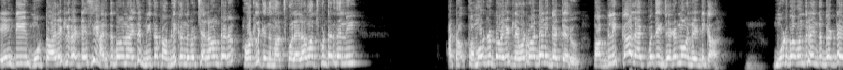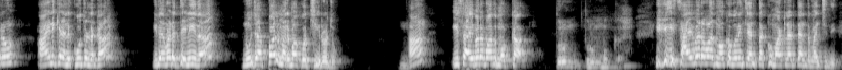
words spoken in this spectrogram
ఏంటి? మూడు టాయిలెట్లు కట్టేసి హరిత భవనం అయితే మిగతా పబ్లిక్ అందరూ వచ్చి ఎలా ఉంటారు? హోటల్ కింద మార్చుకోవాలి. ఎలా మార్చుకుంటారు దాన్ని? ఆ కమోడ్లు టాయిలెట్లు ఎవరు వాడడానికి కట్టారు? పబ్లిక్కా లేకపోతే జగన్మోహన్ రెడ్డికా. మూడు భవంతులు ఎందుకు కట్టారు? ఆయనకి ఆయన కూతుళ్ళకా? ఇది ఎవడ తెలియదా నువ్వు చెప్పాలి మరి మాకు వచ్చి ఈరోజు. ఆ? ఈ సైబరాబాద్ మొక్క. తురుం తురుం ముక్క. ఈ సైబరాబాద్ మొక్క గురించి ఎంత తక్కువ మాట్లాడితే అంత మంచిది.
